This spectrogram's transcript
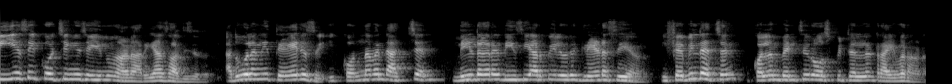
പി എസ് സി കോച്ചിങ് ചെയ്യുന്നതാണ് അറിയാൻ സാധിച്ചത്. അതുപോലെ തന്നെ ഈ തേജസ് ഈ കൊന്നവന്റെ അച്ഛൻ നീണ്ടകര ഡി സി ആർ പിയിൽ ഒരു ഗ്രേഡ് എസ് ആണ്. ഈ ഫെബിന്റെ അച്ഛൻ കൊല്ലം ബെൻസീർ ഹോസ്പിറ്റലിലെ ഡ്രൈവറാണ്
